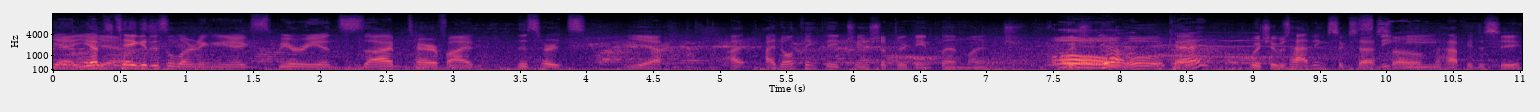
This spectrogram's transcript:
Yeah, you have the to take it as a learning experience. I'm terrified. This hurts. Yeah. I, I don't think they changed up their game plan much. Oh, Yeah. oh, okay. Which it was having success, Sneaky. so happy to see.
